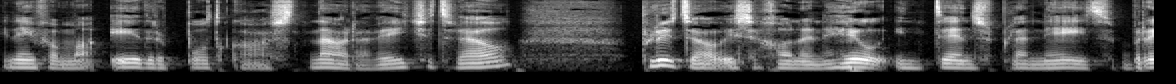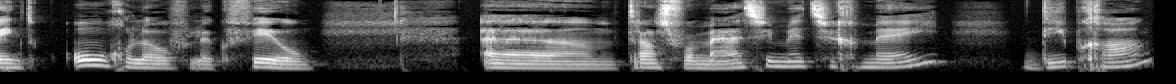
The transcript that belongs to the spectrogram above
in een van mijn eerdere podcasts, nou dan weet je het wel. Pluto is gewoon een heel intens planeet, brengt ongelooflijk veel Ehm, transformatie met zich mee, diepgang.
